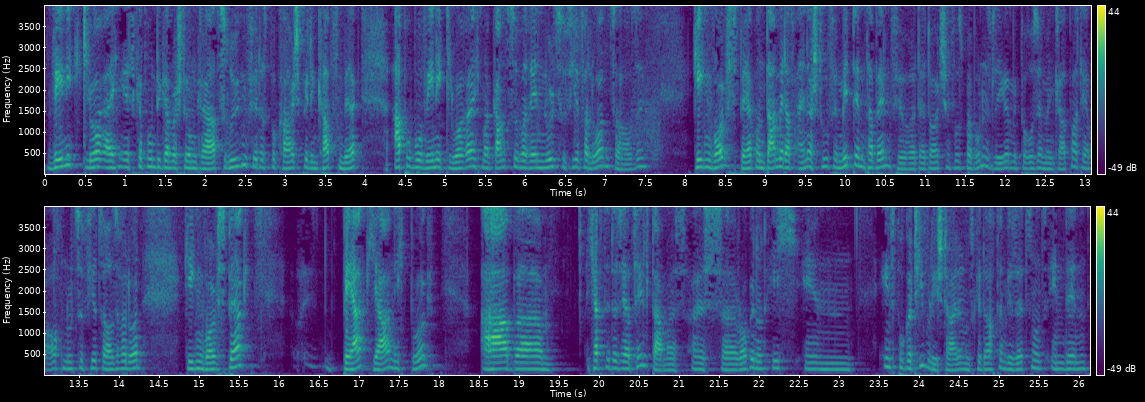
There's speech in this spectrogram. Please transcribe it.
wenig glorreichen SK Bundegammer Sturm Graz rügen für das Pokalspiel in Kapfenberg. Apropos wenig glorreich, mal ganz souverän 0 zu 4 verloren zu Hause gegen Wolfsberg und damit auf einer Stufe mit dem Tabellenführer der deutschen Fußball-Bundesliga mit Borussia Mönchengladbach. Die haben auch 0 zu 4 zu Hause verloren gegen Wolfsberg. Berg, ja, nicht Burg. Aber ich habe dir das ja erzählt damals, als äh, Robin und ich in Innsbrucker Tivoli-Stadion uns gedacht haben, wir setzen uns in den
